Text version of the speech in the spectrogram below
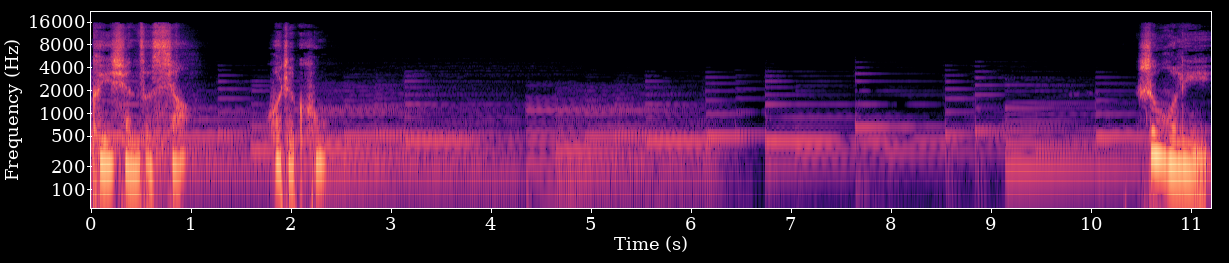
可以选择笑，或者哭。生活里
